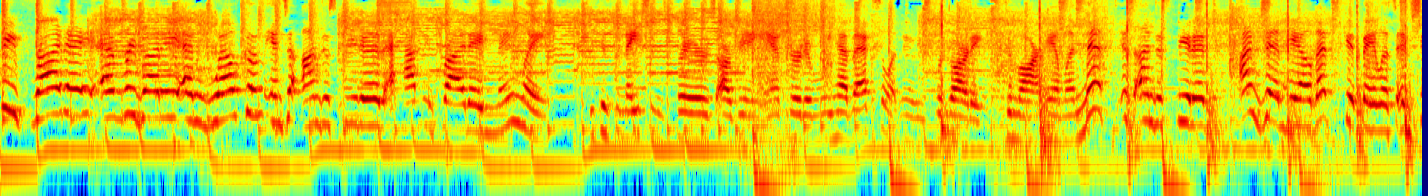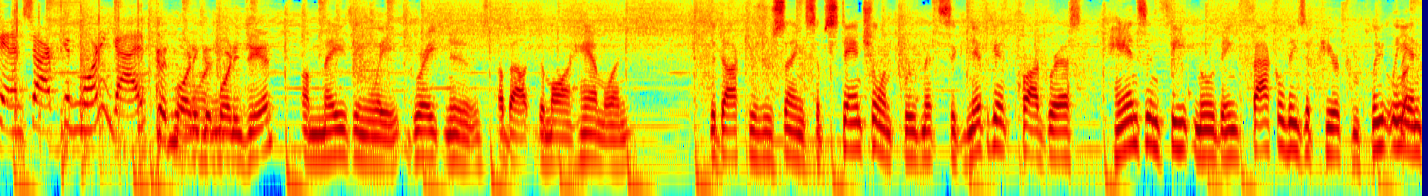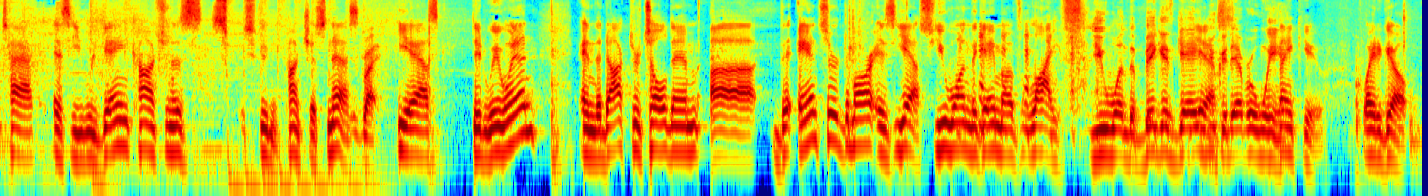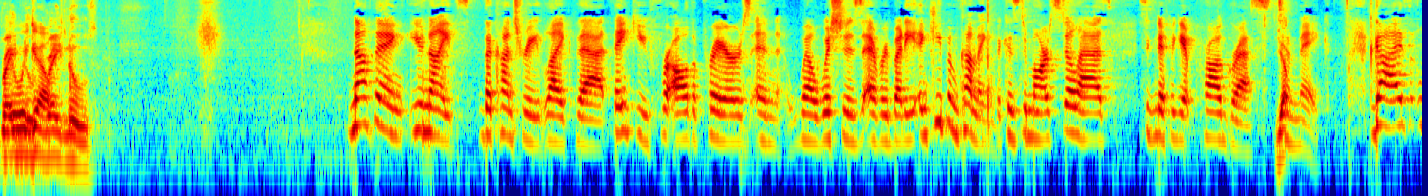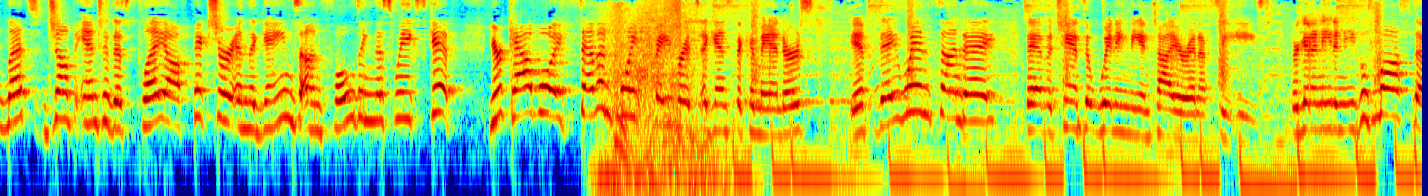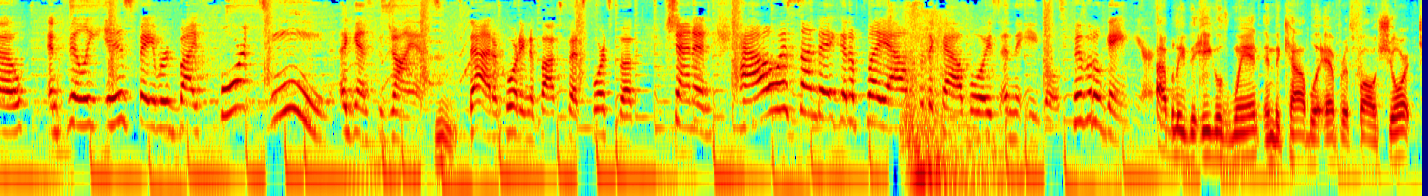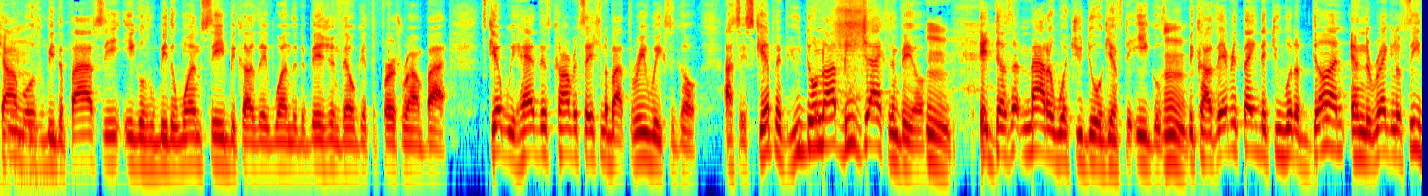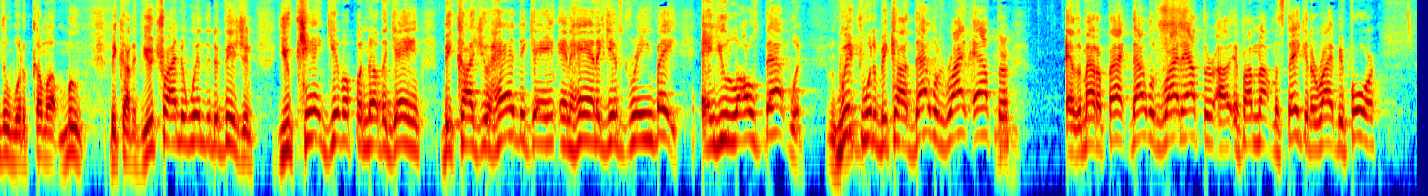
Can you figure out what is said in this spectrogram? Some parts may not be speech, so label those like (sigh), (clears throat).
Happy Friday, everybody, and welcome into Undisputed. A happy Friday, mainly because the nation's prayers are being answered, and we have excellent news regarding Damar Hamlin. This is Undisputed. I'm Jen Hale, that's Skip Bayless and Shannon Sharpe. Good morning, guys. Good morning, good morning, Jen. Amazingly great news about Damar Hamlin. The doctors are saying substantial improvement, significant progress, hands and feet moving, faculties appear completely Right. intact as he regained consciousness. Excuse me, consciousness. Right. He asked, "Did we win?" And the doctor told him, uh, "The answer, Damar, is yes. You won the game of (laughs) life." You won the biggest game Yes. you could ever win. Thank you. Way to go. Great Here we news, go. Great news. Nothing unites the country like that. Thank you for all the prayers and well wishes, everybody. And keep them coming because Damar still has significant progress to make. Guys, let's jump into this playoff picture and the games unfolding this week. Skip, your Cowboys seven point favorites against the Commanders. If they win Sunday, they have a chance at winning the entire NFC East. They're going to need an Eagles loss, though, and Philly is favored by 14 against the Giants. Hmm. That, according to Fox Bet Sportsbook. Shannon, how is Sunday going to play out for the Cowboys and the Eagles? Pivotal game here. I believe the Eagles win and the Cowboy efforts fall short. Cowboys hmm. will be the five seed, Eagles will be the one seed because they won the division. They'll get the first round bye. Skip, we had this conversation about three weeks ago. I said, Skip, if you do not beat Jacksonville, mm. it doesn't matter what you do against the Eagles mm. because everything that you would have done in the regular season would have come up moot. Because if you're trying to win the division, you can't give up another game because you had the game in hand against Green Bay and you lost that one, mm-hmm. which would have because that was right after. Mm. As a matter of fact, that was right after, uh, if I'm not mistaken, or right before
